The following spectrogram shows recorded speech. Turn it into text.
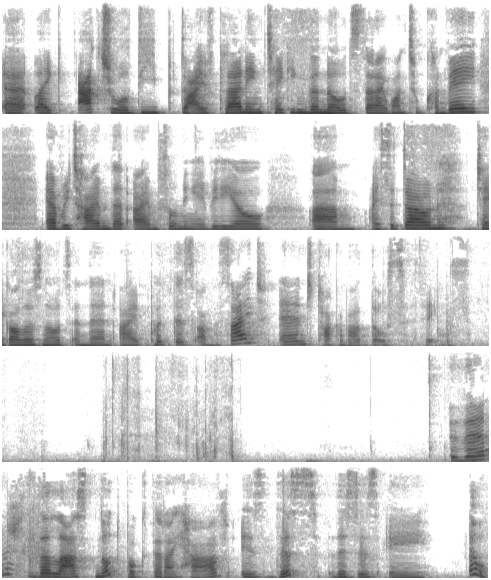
uh, like actual deep dive planning, taking the notes that I want to convey. Every time that I'm filming a video, um, I sit down, take all those notes, and then I put this on the side and talk about those things. then the last notebook that I have is this. This is a, oh,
